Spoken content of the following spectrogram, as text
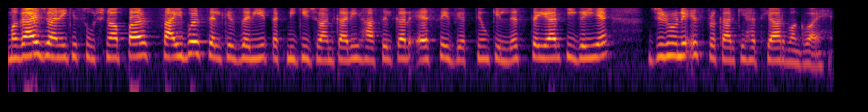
मंगाए जाने की सूचना पर साइबर सेल के ज़रिए तकनीकी जानकारी हासिल कर ऐसे व्यक्तियों की लिस्ट तैयार की गई है, जिन्होंने इस प्रकार के हथियार मंगवाए हैं।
